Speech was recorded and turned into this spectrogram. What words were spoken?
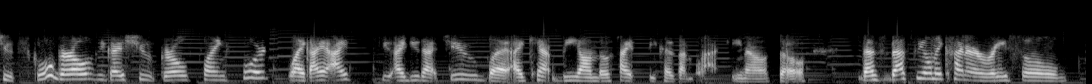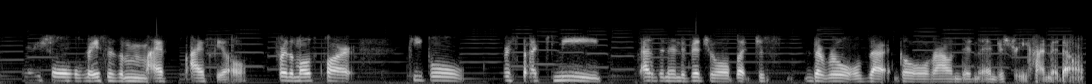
shoot schoolgirls, you guys shoot girls playing sports. Like I I do I do that too, but I can't be on those sites because I'm black, you know. So that's that's the only kind of racial racial racism I I feel. For the most part, people respect me as an individual, but just the rules that go around in the industry kind of don't.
